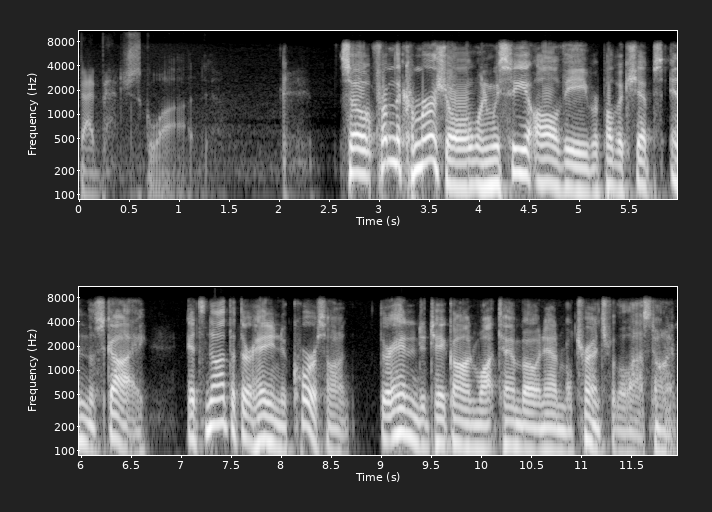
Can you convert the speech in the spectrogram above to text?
Bad Batch squad. So from the commercial, when we see all the Republic ships in the sky, it's not that they're heading to Coruscant. they're heading to take on Wat Tambor and Admiral Trench for the last time.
